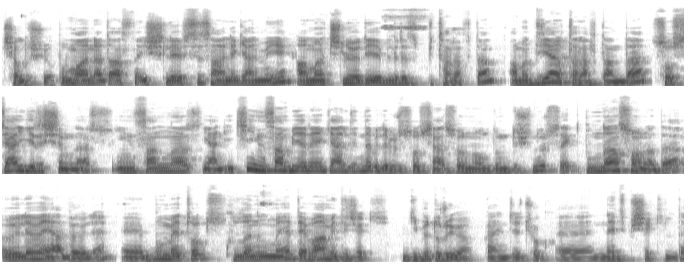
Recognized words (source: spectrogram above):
çalışıyor. Bu manada aslında işlevsiz hale gelmeyi amaçlıyor diyebiliriz bir taraftan. Ama diğer taraftan da sosyal girişimler, insanlar yani iki insan bir araya geldiğinde bile bir sosyal sorun olduğunu düşünürsek bundan sonra da öyle veya böyle e, bu metot kullanılmaya devam edecek gibi duruyor bence çok e, net bir şekilde.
